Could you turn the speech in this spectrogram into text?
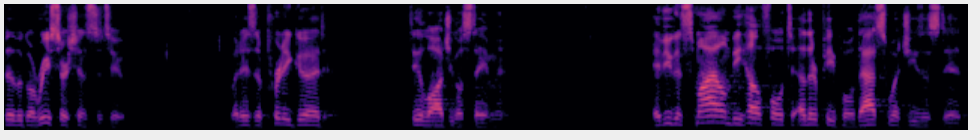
Biblical Research Institute, but it is a pretty good theological statement. If you can smile and be helpful to other people, that's what Jesus did.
